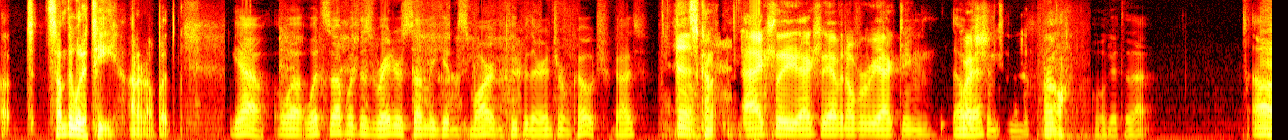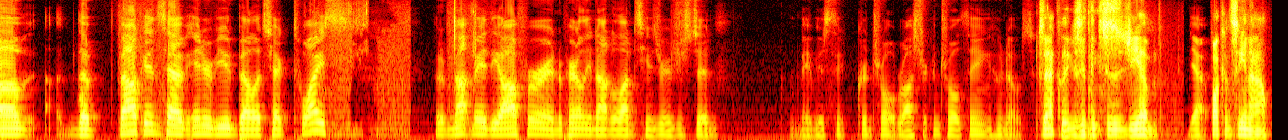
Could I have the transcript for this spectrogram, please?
uh, t- something with a T. I don't know, but Yeah. Well, what's up with this Raiders suddenly getting smart and keeping their interim coach, guys? it's kind of I actually actually have an overreacting Okay. question to that. oh, We'll get to that. Um, the Falcons have interviewed Belichick twice, but have not made the offer, and apparently not a lot of teams are interested. Maybe it's the control roster control thing. Who knows? exactly because he thinks he's a GM. Yeah. fucking see now.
